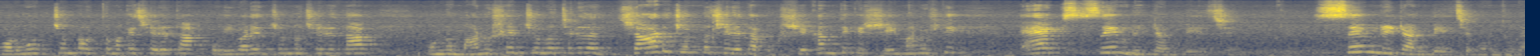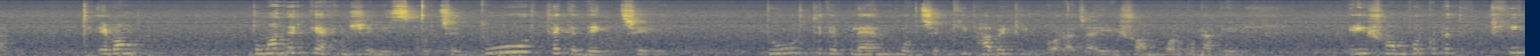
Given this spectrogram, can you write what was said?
কর্মর জন্য তোমাকে ছেড়ে থাক, পরিবারের জন্য ছেড়ে থাক, অন্য মানুষের জন্য ছেড়ে থাক, যার জন্য ছেড়ে থাকুক, সেখান থেকে সেই মানুষটি এক সেম রিটার্ন পেয়েছে। সেম রিটার্ন পেয়েছে বন্ধুরা। এবং তোমাদেরকে এখন সে মিস করছে। দূর থেকে দেখছে, দূর থেকে প্ল্যান করছে কীভাবে ঠিক করা যায় এই সম্পর্কটাকে। এই সম্পর্কটা ঠিক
